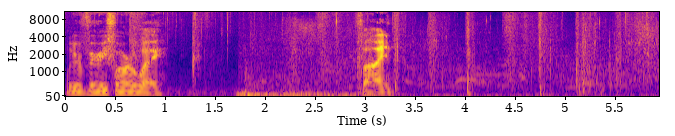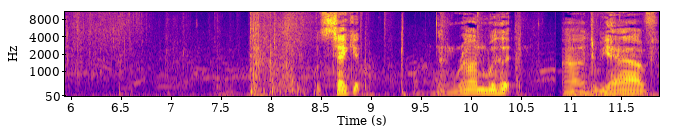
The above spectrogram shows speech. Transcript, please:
We are very far away. Fine. Let's take it and run with it. Uh, do we have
